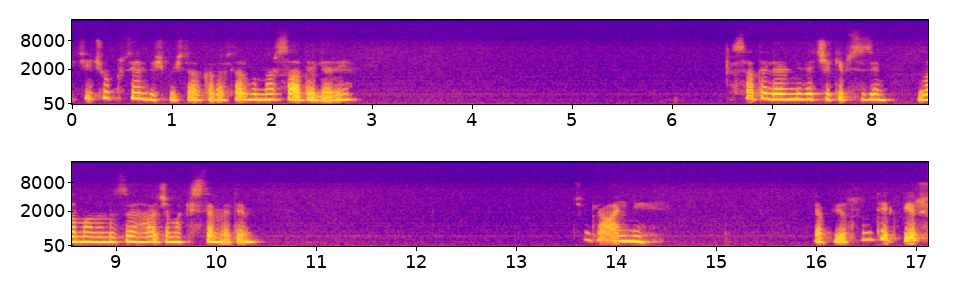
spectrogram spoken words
İçi çok güzel pişmişti arkadaşlar. Bunlar sadeleri. Sadelerini de çekip sizin zamanınızı harcamak istemedim. Çünkü aynı yapıyorsun. Tek bir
